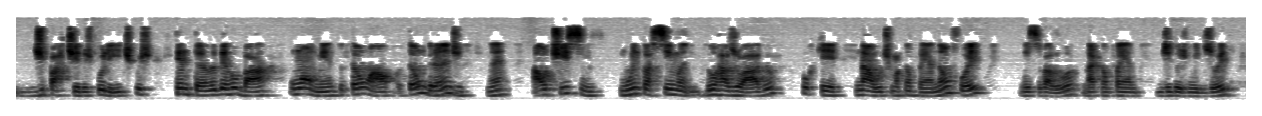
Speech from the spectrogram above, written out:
de partidos políticos tentando derrubar um aumento tão, tão grande, né, altíssimo, muito acima do razoável, porque na última campanha não foi nesse valor, na campanha de 2018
